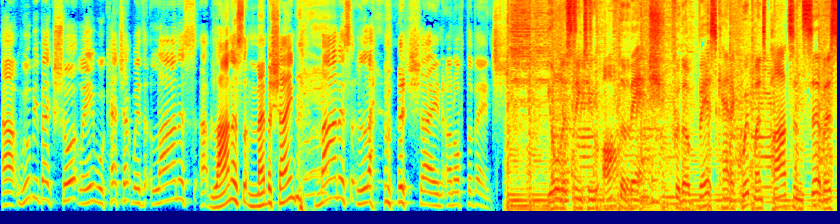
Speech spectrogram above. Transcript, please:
Uh, we'll be back shortly. We'll catch up with Lanus, uh, Lanus Mabashane, Marnus Labuschagne on off the bench. You're listening to Off the Bench for the best cat equipment, parts and service,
